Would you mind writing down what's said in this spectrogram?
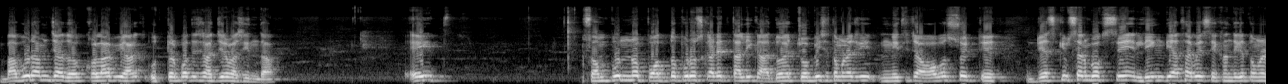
বাবুরাম যাদব কলাবিয়া উত্তরপ্রদেশ রাজ্যের বাসিন্দা। এই সম্পূর্ণ পদ্ম পুরস্কারের তালিকা দু হাজার চব্বিশে তোমরা যদি নিতে চাও, অবশ্যই ডেসক্রিপশান বক্সে লিঙ্ক দেওয়া থাকবে, সেখান থেকে তোমরা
